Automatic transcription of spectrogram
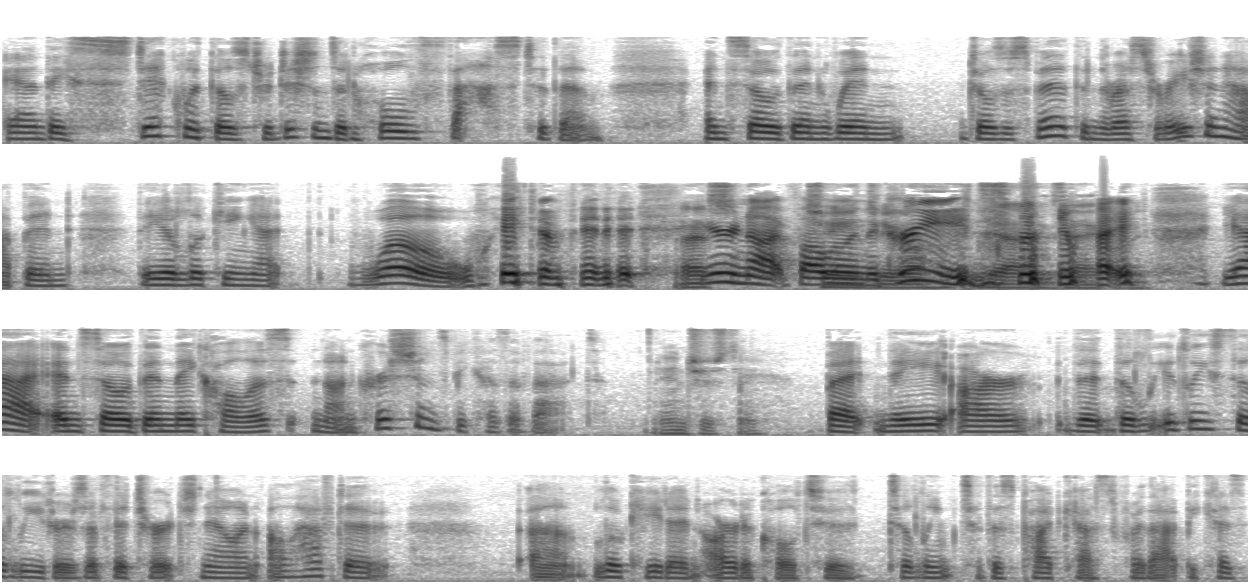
and they stick with those traditions and hold fast to them. And so then, when Joseph Smith and the Restoration happened, they are looking at, whoa, wait a minute, That's you're not following the creeds, yeah, exactly. right? Yeah, and so then they call us non Christians because of that Interesting. but they are the, the at least the leaders of the church now and i'll have to um, locate an article to to link to this podcast for that because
